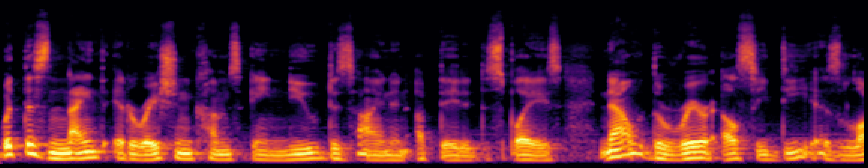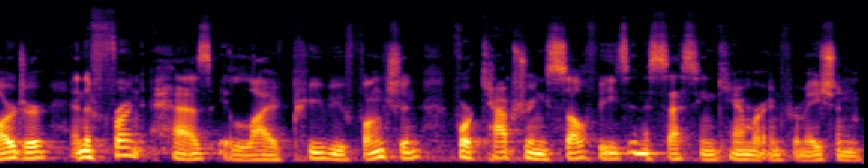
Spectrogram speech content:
With this ninth iteration comes a new design and updated displays. Now, the rear LCD is larger and the front has a live preview function for capturing selfies and assessing camera information.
